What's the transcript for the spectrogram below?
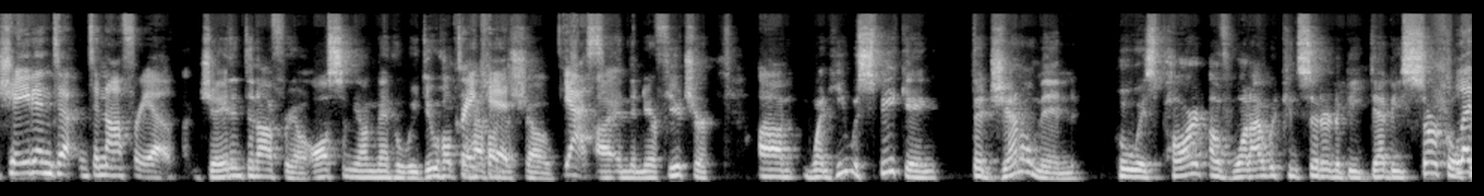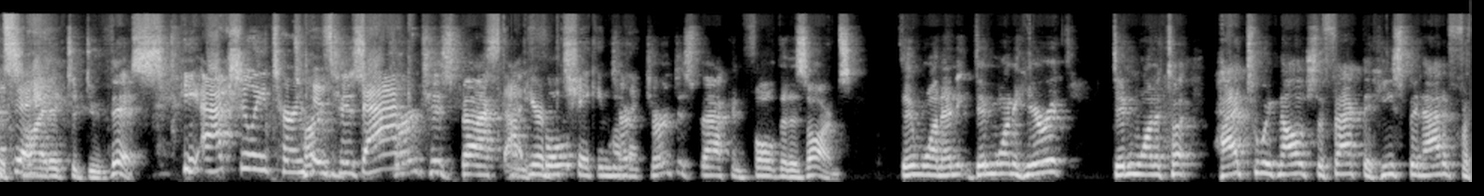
Jaden D- D'Onofrio. Jaden D'Onofrio, awesome young man who we do hope Great to have on the show Yes. uh, in the near future. Um, when he was speaking, the gentleman who is part of what I would consider to be Debbie's circle Let's say- decided to do this. he actually turned, Turned his, back. turned his back, Stop, you're fold- shaking tur- turned his back and folded his arms. Didn't want any. Didn't want to hear it. Didn't want to talk, Had to acknowledge the fact that he's been at it for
